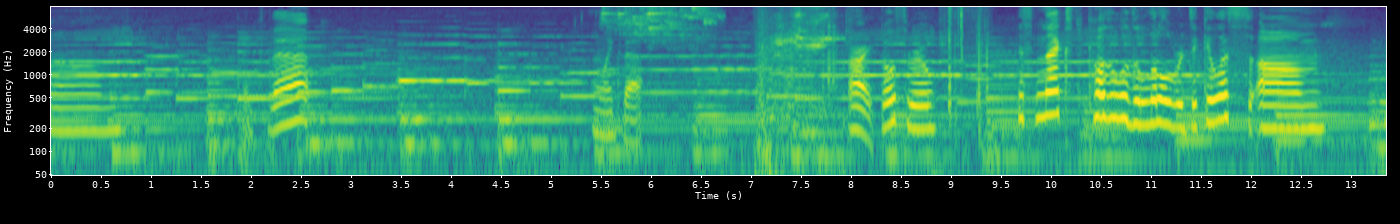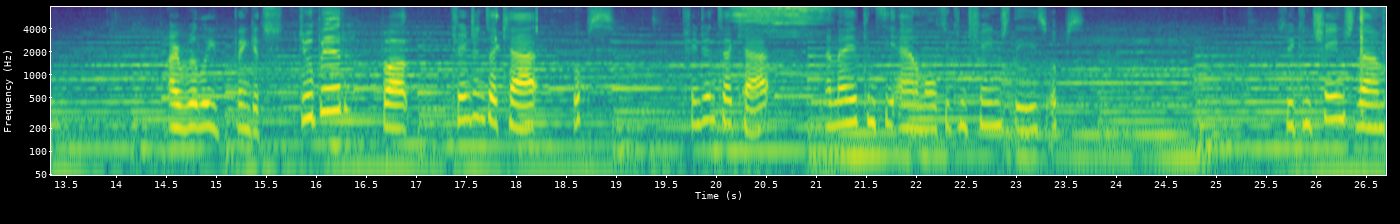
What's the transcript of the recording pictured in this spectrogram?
Um, like that. And like that. Alright, go through. This next puzzle is a little ridiculous. Um, I really think it's stupid, but change into a cat. Oops. Change into a cat. And now you can see animals. You can change these. Oops. So you can change them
